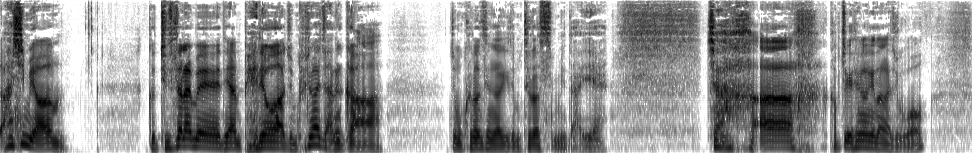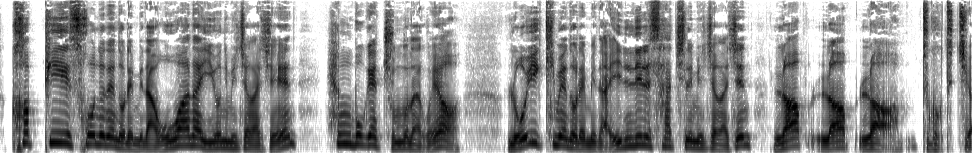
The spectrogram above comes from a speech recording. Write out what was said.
하시면 그 뒷사람에 대한 배려가 좀 필요하지 않을까 좀 그런 생각이 좀 들었습니다. 예. 자, 아, 갑자기 생각이 나가지고 커피 소년의 노래입니다. 오하나 이호님이 신청하신 행복의 주문하고요. 로이킴의 노래입니다. 1147님이 신청하신 Love, Love, Love 두곡 듣죠.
